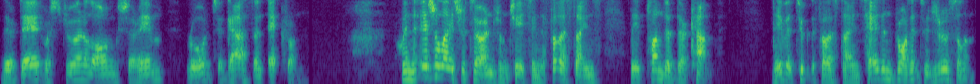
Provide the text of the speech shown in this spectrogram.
Their dead were strewn along Shaaraim road to Gath and Ekron. When the Israelites returned from chasing the Philistines, they plundered their camp. David took the Philistines' head and brought it to Jerusalem.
